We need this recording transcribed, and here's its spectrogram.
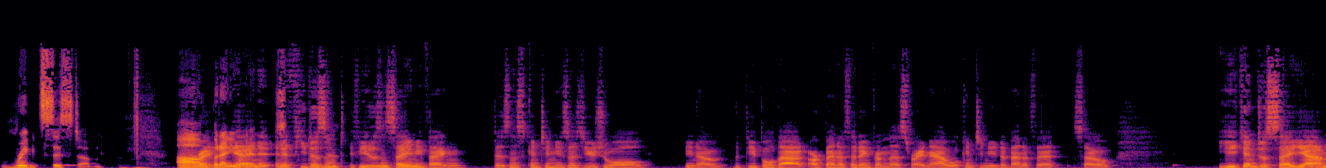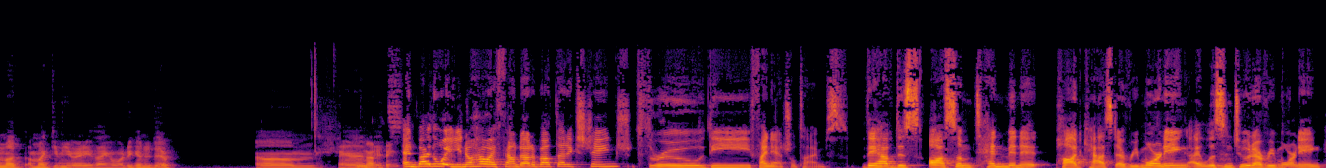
rigged system. Um, right. But anyway, yeah, and, it, and if he doesn't, if he doesn't say anything, business continues as usual. You know, the people that are benefiting from this right now will continue to benefit. So he can just say, "Yeah, I'm not, I'm not giving you anything. What are you going to do?" Um, and And by the way, you know how I found out about that exchange? Through the Financial Times. They have this awesome 10 minute podcast every morning. I listen to it every morning.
